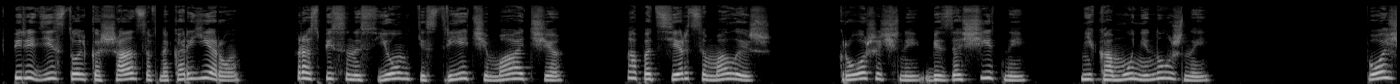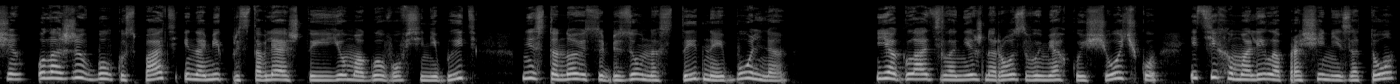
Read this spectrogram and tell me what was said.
впереди столько шансов на карьеру. Расписаны съемки, встречи, матчи. А под сердцем малыш. Крошечный, беззащитный, никому не нужный. Позже, уложив булку спать и на миг представляя, что ее могло вовсе не быть, мне становится безумно стыдно и больно – я гладила нежно-розовую мягкую щечку и тихо молила о прощении за то,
